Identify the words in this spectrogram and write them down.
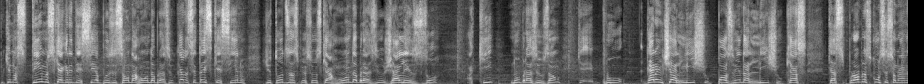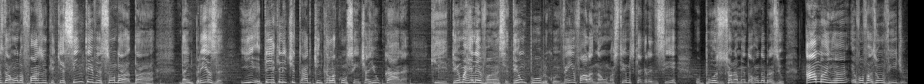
porque nós temos que agradecer a posição da Honda Brasil. Cara, você tá esquecendo de todas as pessoas que a Honda Brasil já lesou aqui no Brasilzão, que, por garantia lixo, pós-venda lixo, que as, que as próprias concessionárias da Honda fazem o que? Que é sem intervenção da, da, da empresa. E tem aquele ditado, quem cala consente. Aí o cara que tem uma relevância, tem um público, e vem e fala: não, nós temos que agradecer o posicionamento da Honda Brasil. Amanhã eu vou fazer um vídeo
